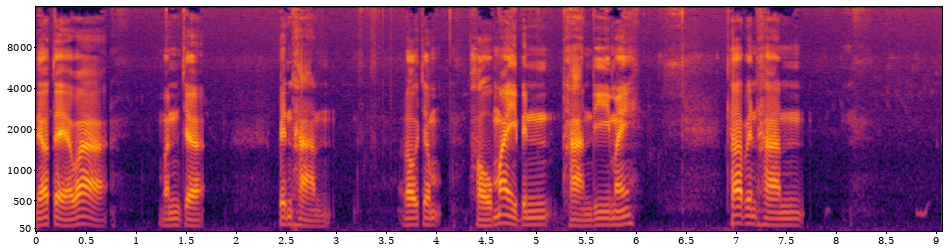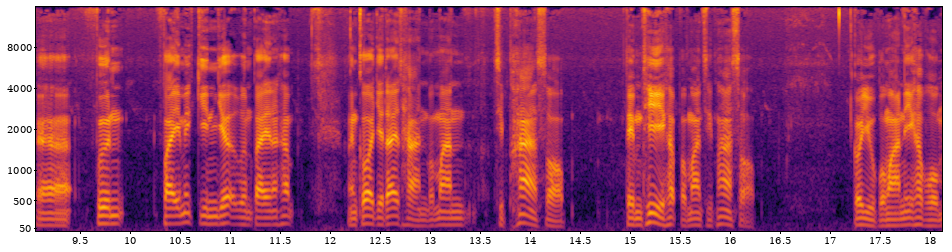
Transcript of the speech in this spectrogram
แล้วแต่ว่ามันจะเป็นฐาน เราจะเผาไหม้เป็นฐานดีไหม ถ้าเป็นฐานเอ่อปืนไฟไม่กินเยอะเกินไปนะครับ มันก็จะได้ฐานประมาณ 15 สอบ เต็มที่ครับประมาณ 15 สอบ ก็อยู่ประมาณนี้ครับผม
